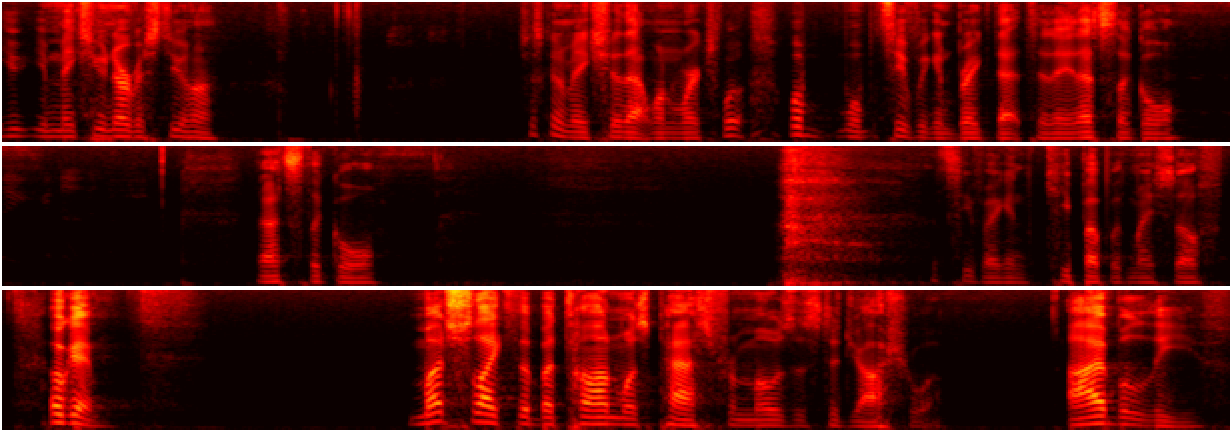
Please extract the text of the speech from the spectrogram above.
You, it makes you nervous too, huh? Just going to make sure that one works. We'll, we'll, we'll see if we can break that today. That's the goal. That's the goal. Let's see if I can keep up with myself. Okay. Much like the baton was passed from Moses to Joshua, I believe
